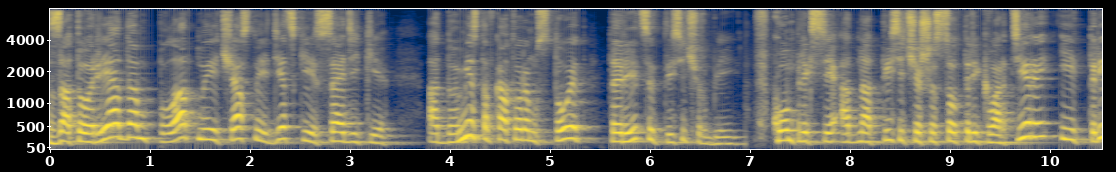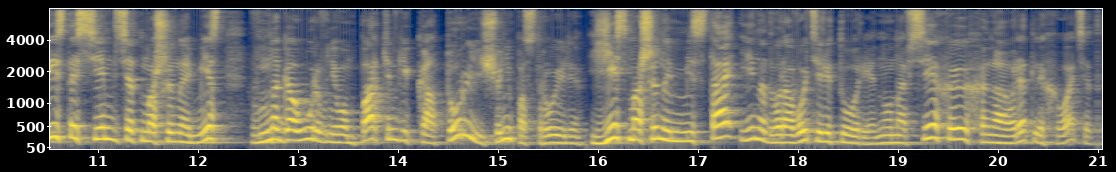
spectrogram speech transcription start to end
Зато рядом платные частные детские садики – одно место в котором стоит 30 тысяч рублей. В комплексе 1603 квартиры и 370 машиномест в многоуровневом паркинге, который еще не построили. Есть машины места и на дворовой территории, но на всех их навряд ли хватит.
